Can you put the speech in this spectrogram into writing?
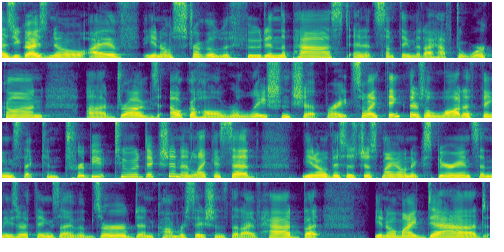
as you guys know, I have, you know, struggled with food in the past and it's something that I have to work on. Uh, drugs, alcohol, relationship, right? So I think there's a lot of things that contribute to addiction. And like I said, you know, this is just my own experience and these are things I've observed and conversations that I've had. But, you know, my dad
